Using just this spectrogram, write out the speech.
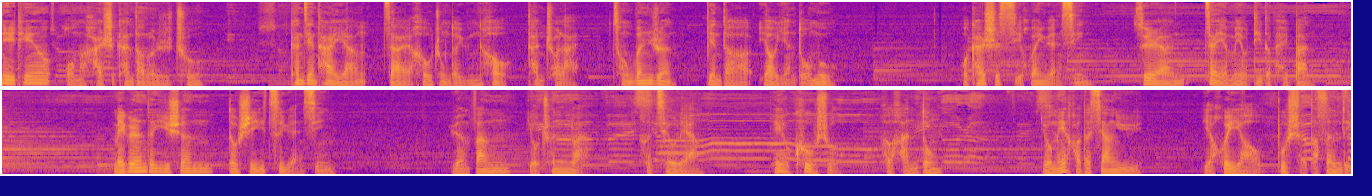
那天我们还是看到了日出，看见太阳在厚重的云后探出来，从温润变得耀眼夺目。我开始喜欢远行，虽然再也没有地的陪伴。每个人的一生都是一次远行。远方有春暖和秋凉，也有酷暑和寒冬，有美好的相遇，也会有不舍的分离。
